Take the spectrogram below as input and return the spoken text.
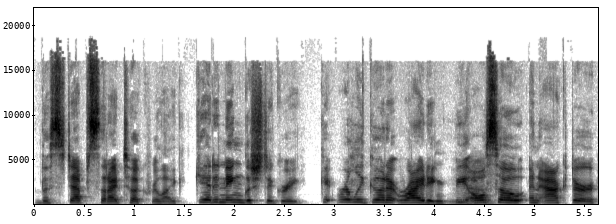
the steps that I took were like get an English degree, get really good at writing, be Yeah. also an actor,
